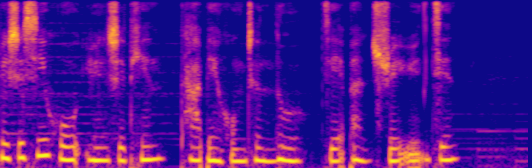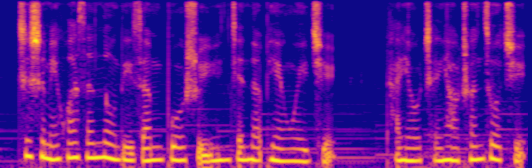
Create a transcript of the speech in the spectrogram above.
水是西湖，云是天，踏遍红尘路，结伴水云间。这是《梅花三弄》第三部《水云间》的片尾曲，它由陈耀川作曲，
